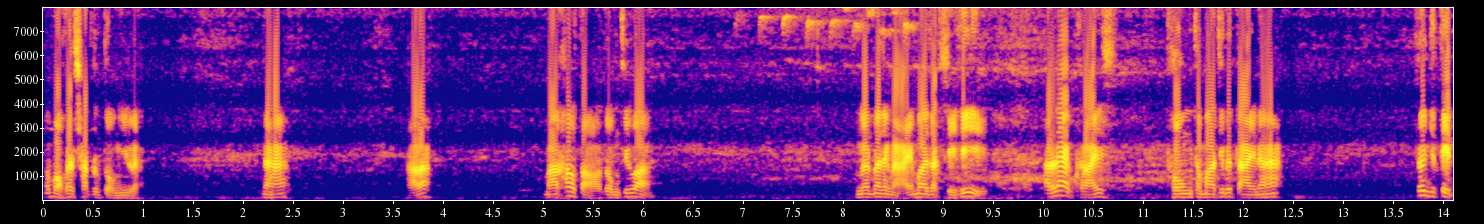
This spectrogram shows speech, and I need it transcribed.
ก็บอกให้ชัดตรงๆนี้เลยนะฮะเอาละมาเข้าต่อตรงที่ว่า เงินมาจากไหนมาจากสีที่ อันแรกขายธงธรรมาธิปไตยนะฮะซึ่งจะติด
